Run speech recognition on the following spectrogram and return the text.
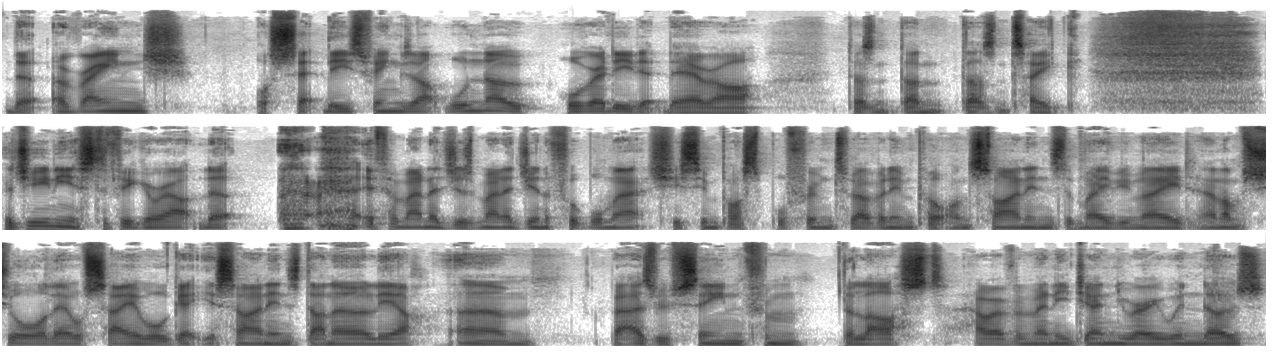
that arrange or set these things up will know already that there are doesn't doesn't, doesn't take a genius to figure out that if a manager's managing a football match, it's impossible for him to have an input on signings that may be made. And I'm sure they'll say, "We'll get your signings done earlier." Um, but as we've seen from the last however many January windows,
